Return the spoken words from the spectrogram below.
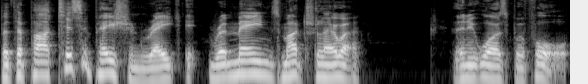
but the participation rate remains much lower than it was before.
